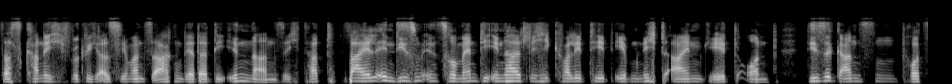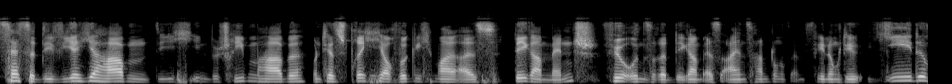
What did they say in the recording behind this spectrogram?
Das kann ich wirklich als jemand sagen, der da die Innenansicht hat, weil in diesem Instrument die inhaltliche Qualität eben nicht eingeht und diese ganzen Prozesse, die wir hier haben, die ich Ihnen beschrieben habe, und jetzt spreche ich auch wirklich mal als Degam-Mensch für unsere Degam S1 Handlungsempfehlung, die jede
